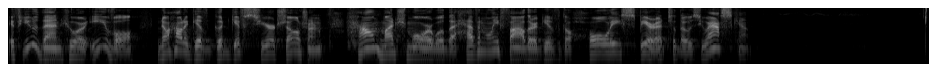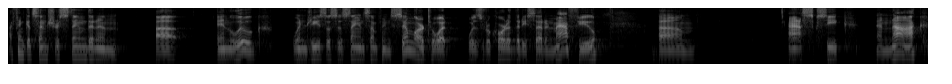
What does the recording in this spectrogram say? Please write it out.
If you then, who are evil, know how to give good gifts to your children, how much more will the Heavenly Father give the Holy Spirit to those who ask Him? I think it's interesting that in, uh, in Luke, when Jesus is saying something similar to what was recorded that he said in Matthew, um, ask, seek, and knock,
